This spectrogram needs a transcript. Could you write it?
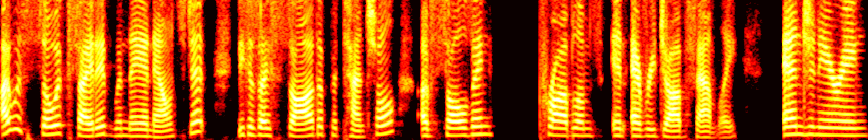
i was so excited when they announced it because i saw the potential of solving problems in every job family engineering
